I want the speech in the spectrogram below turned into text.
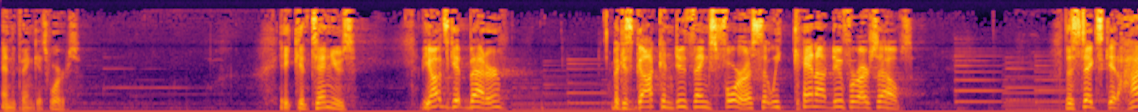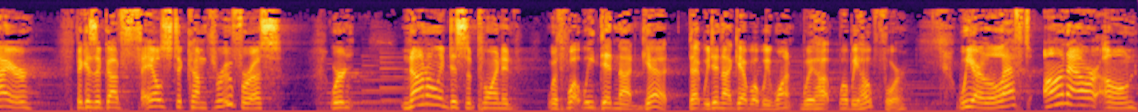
and the pain gets worse. He continues, the odds get better because God can do things for us that we cannot do for ourselves. The stakes get higher because if God fails to come through for us, we're not only disappointed with what we did not get, that we did not get what we want, what we hope for, we are left on our own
